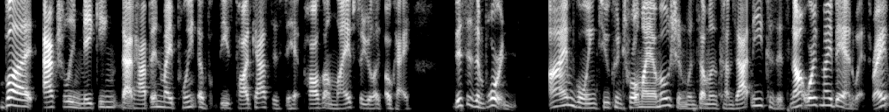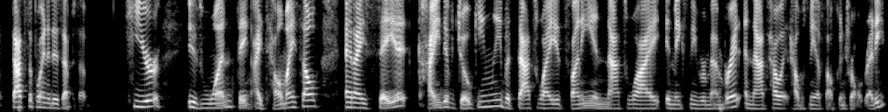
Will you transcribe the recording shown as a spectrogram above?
but actually making that happen my point of these podcasts is to hit pause on life so you're like okay this is important I'm going to control my emotion when someone comes at me because it's not worth my bandwidth, right? That's the point of this episode. Here is one thing I tell myself, and I say it kind of jokingly, but that's why it's funny and that's why it makes me remember it. And that's how it helps me have self control. Ready?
